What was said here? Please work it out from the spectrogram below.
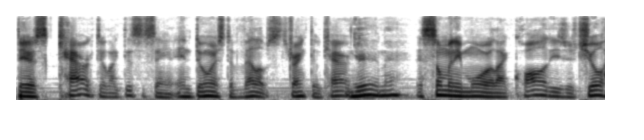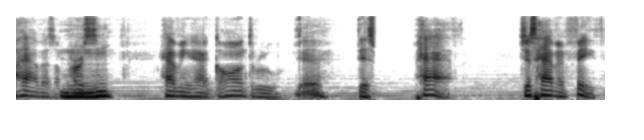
there's character, like this is saying, endurance develops strength of character. Yeah, man. There's so many more like qualities that you'll have as a person, Mm-hmm. having had gone through Yeah, this path, just having faith.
